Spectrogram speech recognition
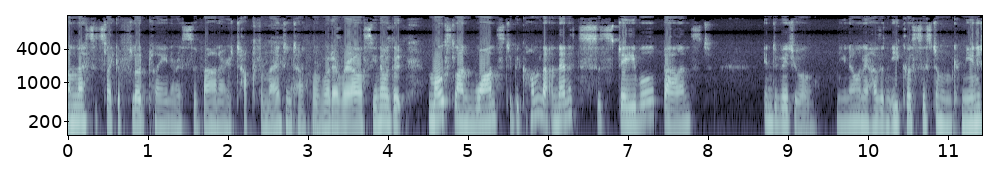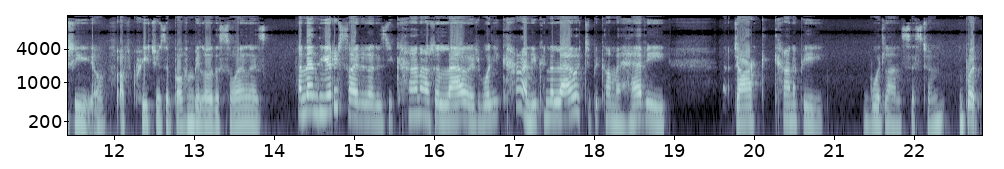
unless it's like a floodplain or a savanna or a top of a mountaintop or whatever else, you know that most land wants to become that, and then it's a stable, balanced individual, you know, and it has an ecosystem and community of, of creatures above and below the soil. Is and then the other side of that is you cannot allow it. Well, you can. You can allow it to become a heavy, dark canopy woodland system, but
